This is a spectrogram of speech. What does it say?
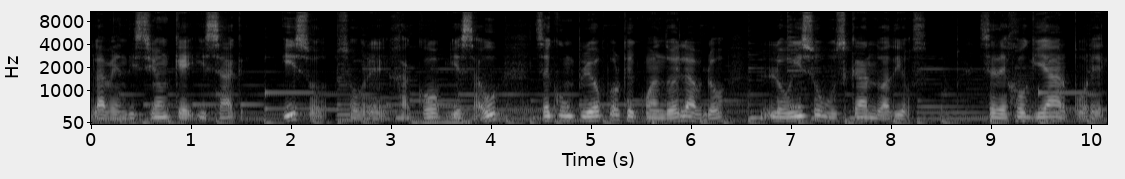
La bendición que Isaac hizo sobre Jacob y Esaú se cumplió porque cuando él habló lo hizo buscando a Dios se dejó guiar por él.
